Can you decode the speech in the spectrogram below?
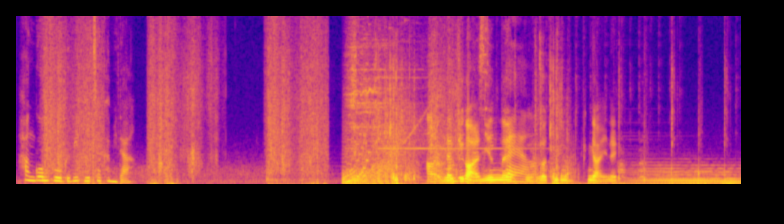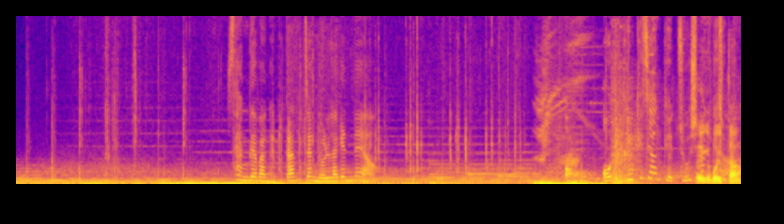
항공 보급이 도착합니다. 어떤 게 여기가 아니었네. 여기가 조금 높은 게 아니네. 상대방은 깜짝 놀라겠네요. 어? 어디 긁히지 않게 조심하게 여기 뭐 있다.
